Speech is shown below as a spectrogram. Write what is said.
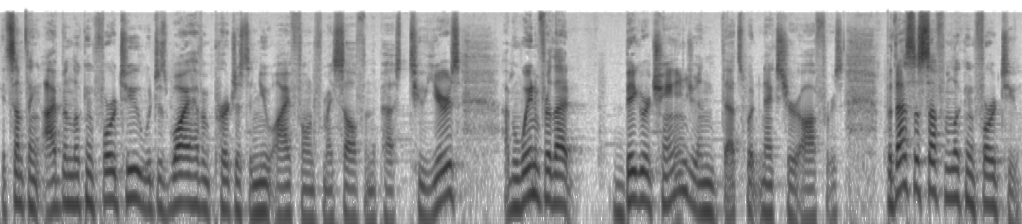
it's something I've been looking forward to, which is why I haven't purchased a new iPhone for myself in the past two years. I've been waiting for that bigger change and that's what next year offers. But that's the stuff I'm looking forward to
